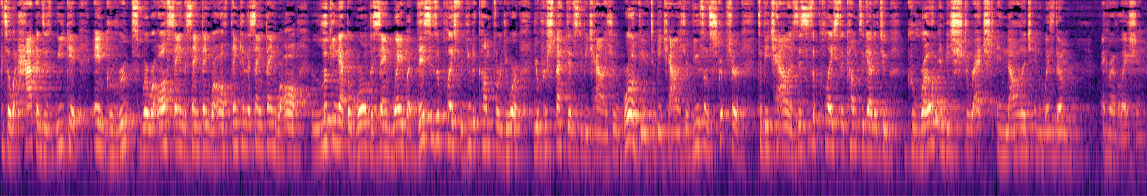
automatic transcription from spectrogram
And so what happens is we get in groups where we're all saying the same thing, we're all thinking the same thing, we're all looking at the world the same way, but this is a place for you to come for your, your perspectives to be challenged, your worldview to be challenged, your views on scripture to be challenged. This is a place to come together to grow and be stretched in knowledge and wisdom and revelation.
